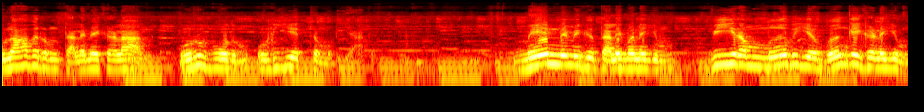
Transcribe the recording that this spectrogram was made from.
உலாவரும் தலைமைகளால் ஒருபோதும் ஒளியேற்ற முடியாது. மேன்மைமிகு தலைவனையும் வீரம் மேவிய வேங்கைகளையும்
